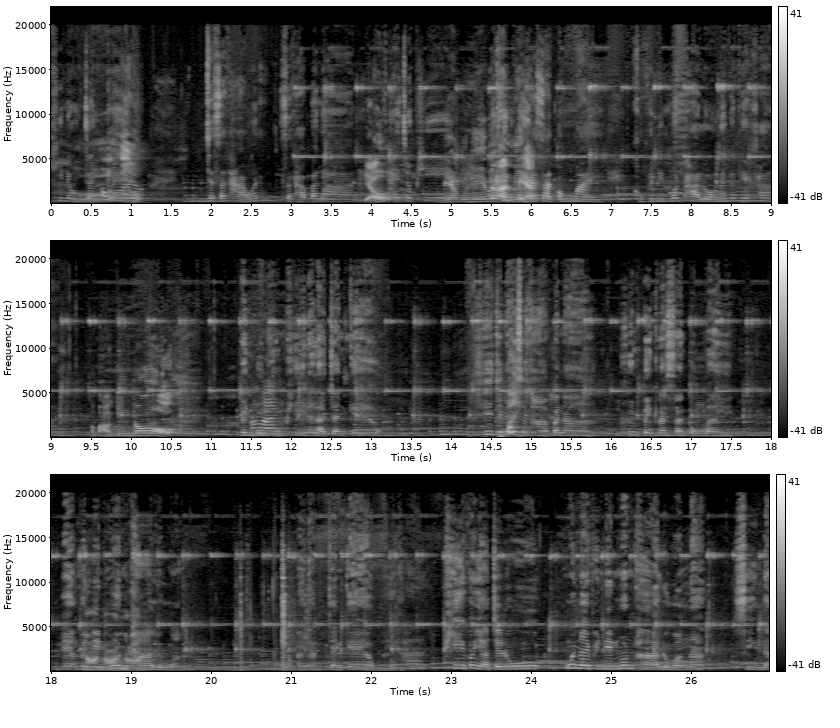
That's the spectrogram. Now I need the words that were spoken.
ที่น้องจันแก้ว จะสถาวันสถาปนาเดี๋ยว ให้เจ้าพี่เมียกูดีเมื่อไหร่ขึ้นเป็นเนี่ยกษัตริย์องค์ใหม่ของแผ่นดินม่อนผาหลวงนั่นนะเพคะกระเป๋าจิงโจ้ เป็นบุญของพี่นั่นแหละจันแก้ว ที่จะได้สถาปนาขึ้นเป็นกษัตริย์องค์ใหม่ แห่งแผ่นดินม่อน ผาหลวงอะไรจันแก้วพี่ก็อยากจะรู้ว่าในแผ่นดินม่อนผาหลวงน่ะสิ่งใด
